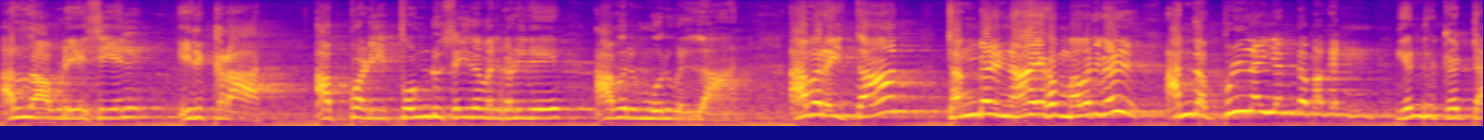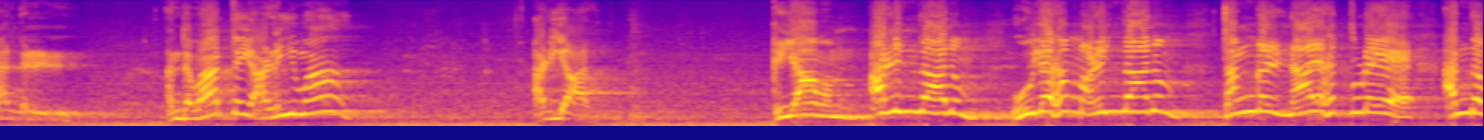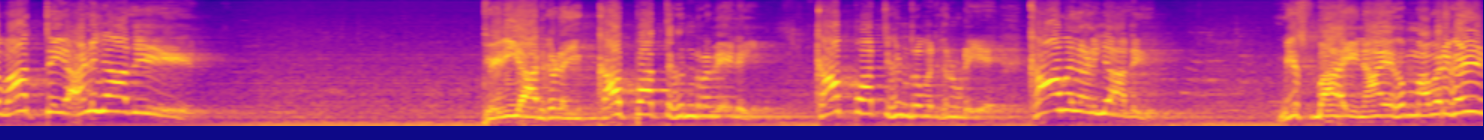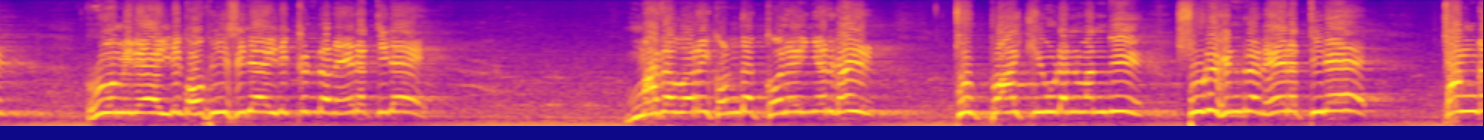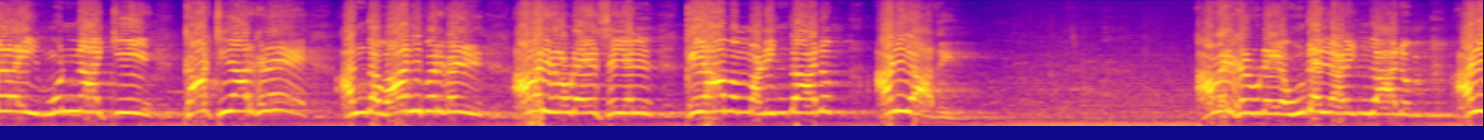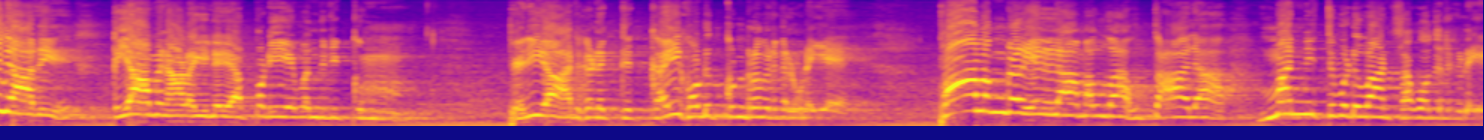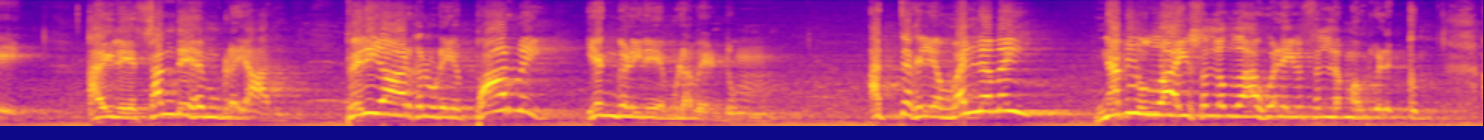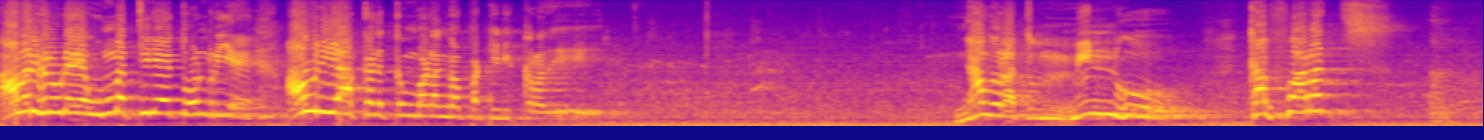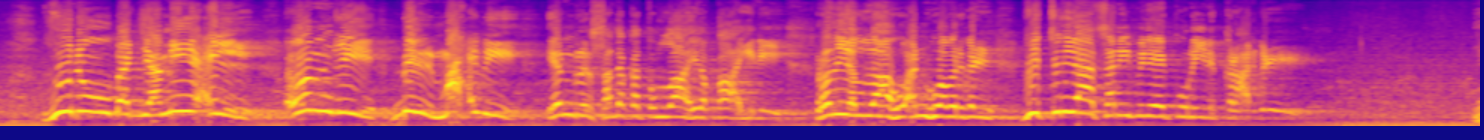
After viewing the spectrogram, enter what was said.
அல்லாவுடைய செயல் இருக்கிறார். அப்படி தொண்டு செய்தவர்களிலே அவரும் ஒருவர்தான். அவரைத்தான் தங்கள் நாயகம் அவர்கள் அந்த பிள்ளை என்ற மகன் என்று கேட்டார்கள். அந்த வார்த்தை அழியுமா? அழியாது. கியாமம் அழிந்தாலும் உலகம் அழிந்தாலும் தங்கள் நாயகத்துடைய அந்த வார்த்தை அழியாது. பெரியார்களை காப்பாற்றுகின்ற வேலை காப்பாற்றுகின்றவர்களுடைய காவல் அழியாது. மிஸ்பாய் நாயகம் அவர்கள் ரூமிலே இரு ஆபீஸிலே இருக்கின்ற நேரத்திலே மதவரை கொண்ட கொலைஞர்கள் துப்பாக்கியுடன் வந்து சுடுகின்ற நேரத்திலே தங்களை முன்னாக்கி காட்டினார்களே அந்த வாலிபர்கள் அவர்களுடைய செயல் கியாமம் அழிந்தாலும் அழியாது. அவர்களுடைய உடல் அழிந்தாலும் அழியாது. கியாம நாளையிலே அப்படியே வந்திருக்கும். பெரியார்களுக்கு கை கொடுக்கின்றவர்களுடைய பாவங்கள் எல்லாம் அல்லாஹு தாலா மன்னித்து விடுவான் சகோதரர்களே. அதிலே சந்தேகம் கிடையாது. பெரியார்களுடைய பார்வை எங்களிலே உள வேண்டும். அத்தகைய வல்லமை நபி உல்லாஹி சல்லாஹு அலைய செல்லம் அவர்களுக்கும் அவர்களுடைய உம்மத்திலே தோன்றிய அவுலியாக்களுக்கும் வழங்கப்பட்டிருக்கிறது. நவரத்தும் மின்ஹு கஃபரத் ذنوب جميع العمر بالمحو என்று சதகத்துல்லாஹி காயிலி ரலியல்லாஹு அன்ஹு அவர்கள் வித்ரியா ஷரீஃபிலே கூறியிருக்கிறார்கள்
